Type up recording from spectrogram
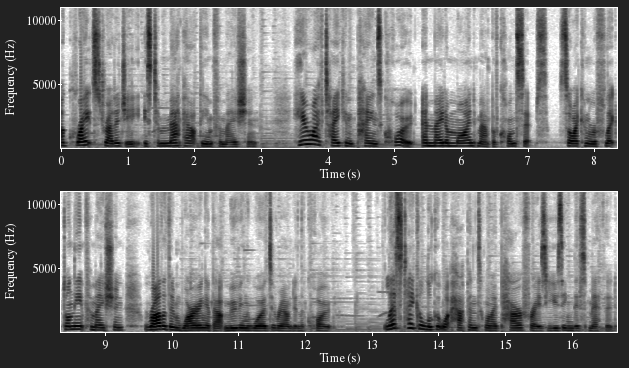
A great strategy is to map out the information. Here I've taken Payne's quote and made a mind map of concepts so I can reflect on the information rather than worrying about moving the words around in the quote. Let's take a look at what happens when I paraphrase using this method.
